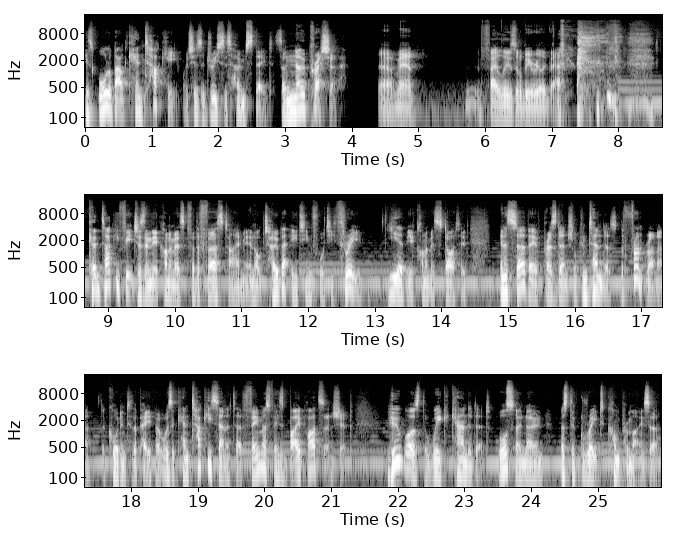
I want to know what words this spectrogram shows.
is all about Kentucky, which is Idrees's home state. So no pressure. Oh man, if I lose, it'll be really bad. Kentucky features in The Economist for the first time in October 1843, year The Economist started. In a survey of presidential contenders, the frontrunner, according to the paper, was a Kentucky senator famous for his bipartisanship. Who was the Whig candidate, also known as the Great Compromiser?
